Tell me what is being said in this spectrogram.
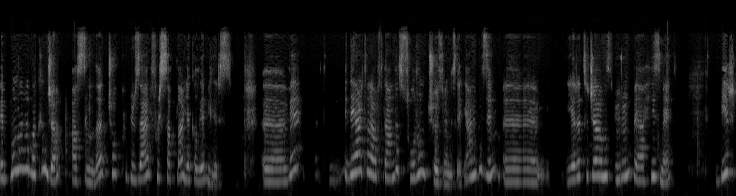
Ve bunlara bakınca aslında çok güzel fırsatlar yakalayabiliriz. Ee, ve bir diğer taraftan da sorun çözmemiz gerek. Yani bizim e, yaratacağımız ürün veya hizmet bir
